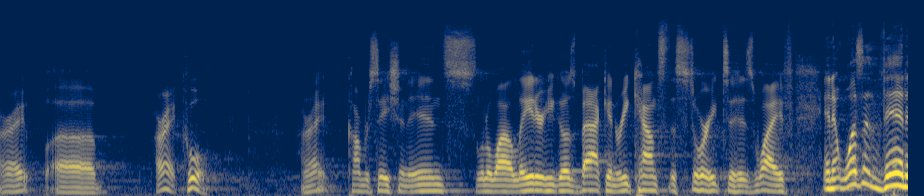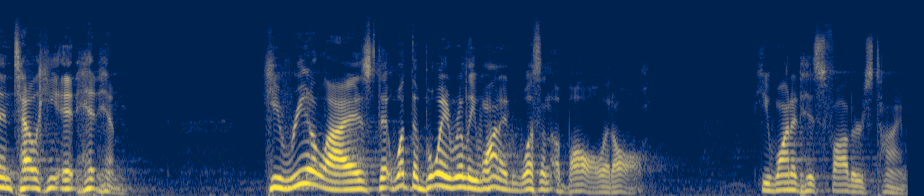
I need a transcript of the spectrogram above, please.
all right, uh, all right, cool. All right, conversation ends. A little while later, he goes back and recounts the story to his wife. And it wasn't then until he, it hit him. He realized that what the boy really wanted wasn't a ball at all. He wanted his father's time.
